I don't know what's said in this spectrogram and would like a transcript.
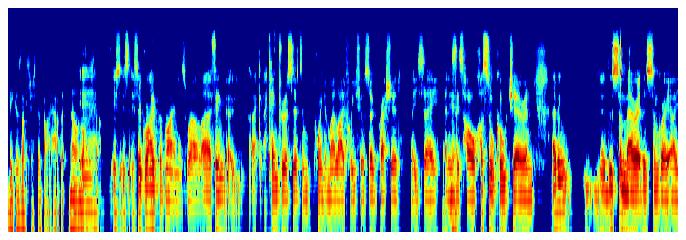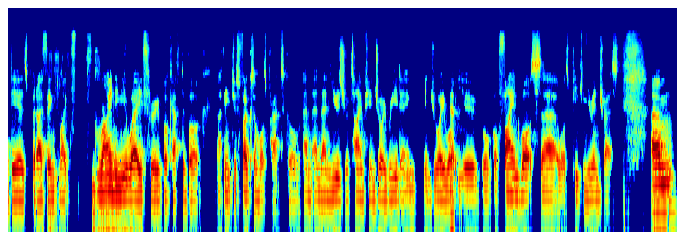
because that's just a bad habit. No one yeah, likes that. It's, it's, it's, a gripe of mine as well. I think uh, I, I, came through a certain point in my life where you feel so pressured, like you say, and it's yeah. this whole hustle culture. And I think you know, there's some merit, there's some great ideas, but I think like grinding your way through book after book, I think just focus on what's practical and, and then use your time you enjoy reading, enjoy what yeah. you or, or, find what's uh, what's piquing your interest. Um,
